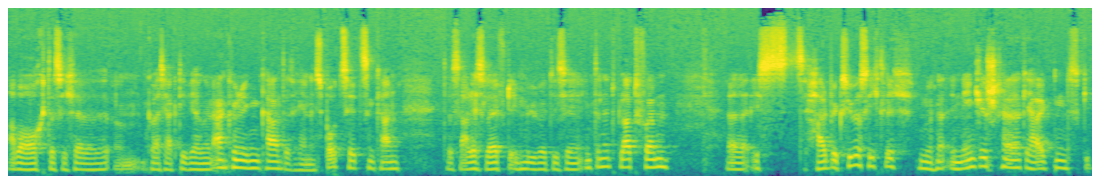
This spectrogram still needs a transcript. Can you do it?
aber auch, dass ich ähm, quasi Aktivierungen ankündigen kann, dass ich einen Spot setzen kann. Das alles läuft eben über diese Internetplattform. Ist halbwegs übersichtlich, nur in Englisch gehalten. Es gibt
